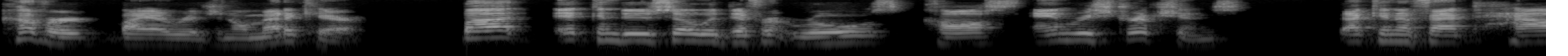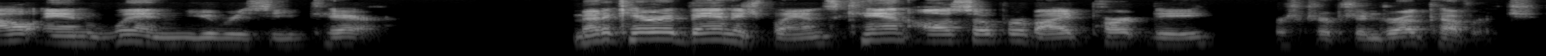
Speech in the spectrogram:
covered by Original Medicare, but it can do so with different rules, costs, and restrictions that can affect how and when you receive care. Medicare Advantage plans can also provide Part D prescription drug coverage.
